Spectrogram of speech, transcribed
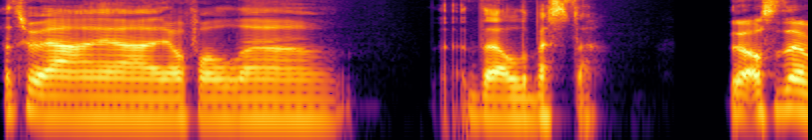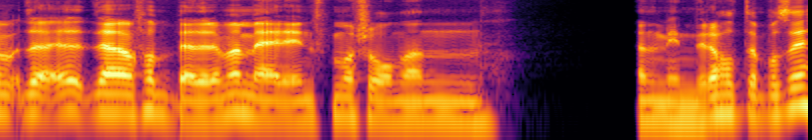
Det tror jeg er iallfall uh, det aller beste. Det, altså det, det, det er i hvert fall bedre med mer informasjon enn en mindre, holdt jeg på å si.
